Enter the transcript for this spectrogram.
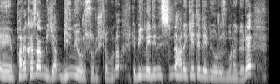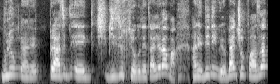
e, para kazanmayacağım. Bilmiyoruz sonuçta bunu. E bilmediğimiz için de hareket edemiyoruz buna göre. Bloom yani birazcık e, gizli tutuyor bu detayları ama hani dediğim gibi ben çok fazla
